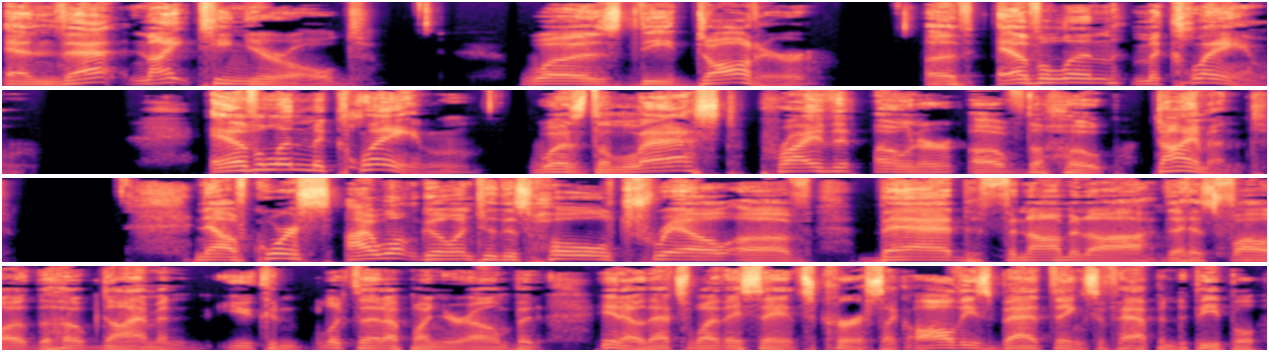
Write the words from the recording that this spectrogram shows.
And that 19 year old was the daughter of Evalyn McLean. Evalyn McLean was the last private owner of the Hope Diamond. Now, of course, I won't go into this whole trail of bad phenomena that has followed the Hope Diamond. You can look that up on your own, but you know, that's why they say it's cursed. Like all these bad things have happened to people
